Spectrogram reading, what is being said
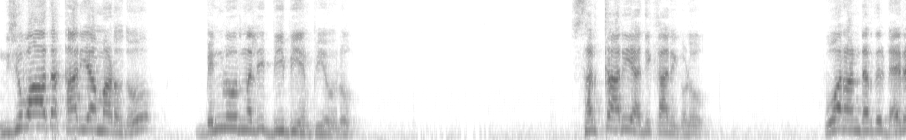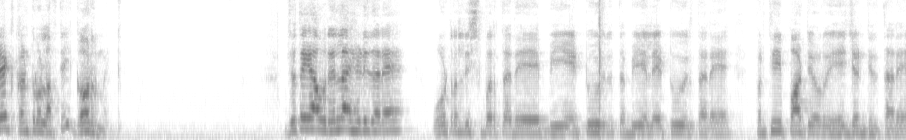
ನಿಜವಾದ ಕಾರ್ಯ ಮಾಡೋದು ಬೆಂಗಳೂರಿನಲ್ಲಿ ಬಿಬಿಎಂಪಿಯವರು ಸರ್ಕಾರಿ ಅಧಿಕಾರಿಗಳು. Who are under the direct control of the government ಜೊತೆಗೆ ಅವರೆಲ್ಲ ಹೇಳಿದ್ದಾರೆ, ವೋಟರ್ ಲಿಸ್ಟ್ ಬರ್ತದೆ ಬಿ ಎ ಟೂ ಇರುತ್ತೆ ಬಿ ಎಲ್ ಎ ಟೂ ಇರ್ತಾರೆ, ಪ್ರತಿ ಪಾರ್ಟಿಯವರು ಏಜೆಂಟ್ ಇರ್ತಾರೆ.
